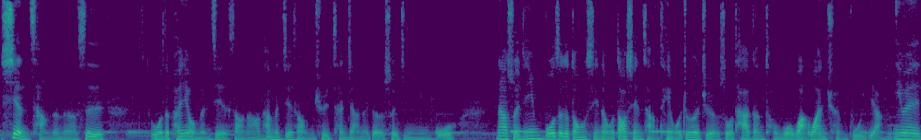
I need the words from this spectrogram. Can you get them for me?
现场的呢，是我的朋友们介绍，然后他们介绍我们去参加那个水晶音波。那水晶音波这个东西呢，我到现场听，我就会觉得说它跟铜钵哇完全不一样，因为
